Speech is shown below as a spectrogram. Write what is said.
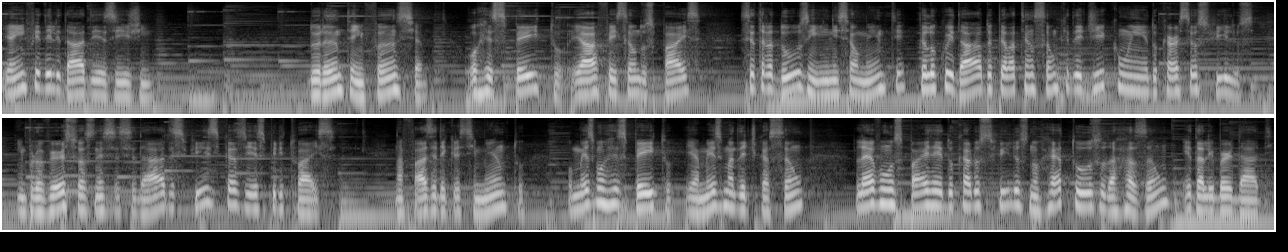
e a infidelidade exigem. Durante a infância, o respeito e a afeição dos pais se traduzem inicialmente pelo cuidado e pela atenção que dedicam em educar seus filhos, em prover suas necessidades físicas e espirituais. Na fase de crescimento, o mesmo respeito e a mesma dedicação levam os pais a educar os filhos no reto uso da razão e da liberdade.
